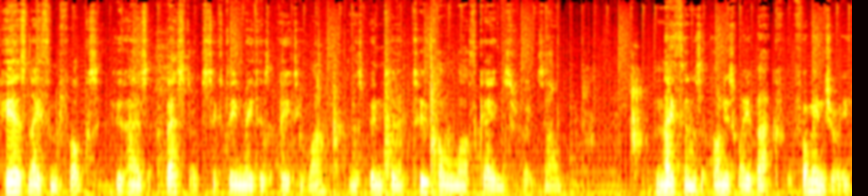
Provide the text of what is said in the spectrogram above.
Here's Nathan Fox, who has a best of 16 metres 81 and has been to two Commonwealth Games for example. Nathan's on his way back from injury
